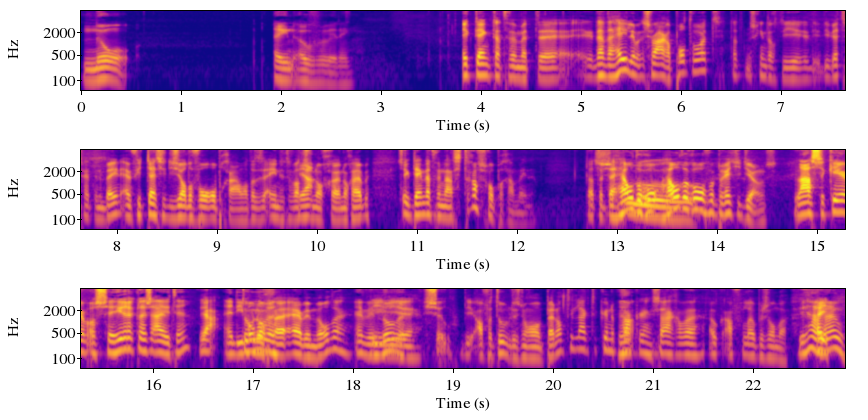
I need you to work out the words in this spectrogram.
0 één overwinning. Ik denk dat we met uh, dat een hele zware pot wordt. Dat misschien toch die, die, wedstrijd in de been. En Vitesse die zal er vol op gaan, want dat is het enige wat ze nog, eh, nog hebben. Dus ik denk dat we naar strafschoppen gaan winnen. Dat het de helder rol, helder rol voor Bretje Jones. Laatste keer was eh, Heracles uit, hè? Ja, en die toen nog Erwin Mulder. Erwin die, Mulder, Zo. die af en toe dus nog een penalty lijkt te kunnen pakken. Zagen we ook afgelopen zondag. Ja, nou.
